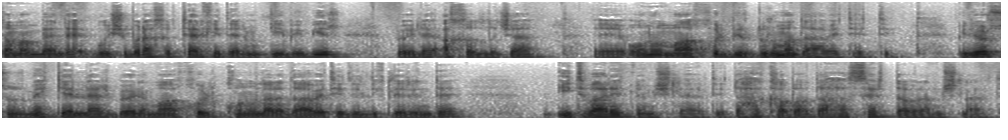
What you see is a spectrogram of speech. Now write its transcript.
tamam ben de bu işi bırakır terk ederim gibi bir böyle akıllıca e, onu makul bir duruma davet etti. Biliyorsunuz Mekkeliler böyle makul konulara davet edildiklerinde itibar etmemişlerdi. Daha kaba, daha sert davranmışlardı.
